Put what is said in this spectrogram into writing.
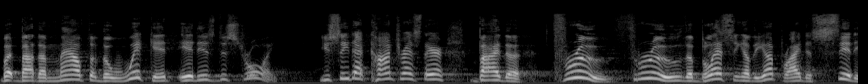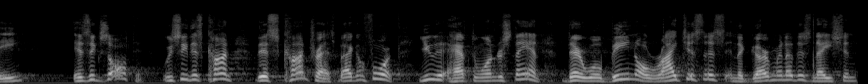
but by the mouth of the wicked, it is destroyed. You see that contrast there? By the through through the blessing of the upright, a city is exalted. We see this con this contrast back and forth. You have to understand there will be no righteousness in the government of this nation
